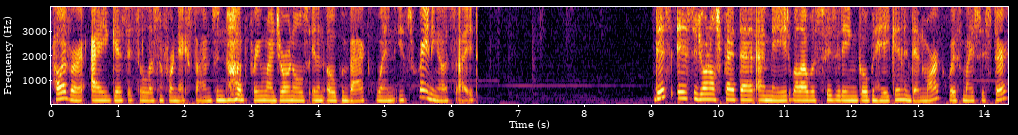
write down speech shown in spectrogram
However, I guess it's a lesson for next time to not bring my journals in an open bag when it's raining outside. This is the journal spread that I made while I was visiting Copenhagen in Denmark with my sister.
